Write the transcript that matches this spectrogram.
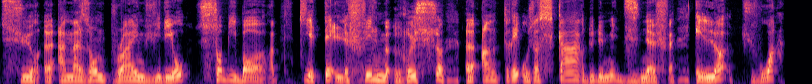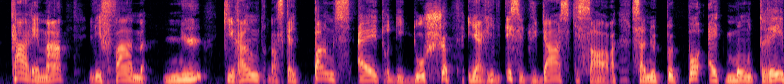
sur euh, Amazon Prime Video Sobibor, qui était le film russe euh, entré aux Oscars de 2019. Et là, tu vois carrément les femmes nues qui rentrent dans ce qu'elles pensent être des douches, et en réalité, c'est du gaz qui sort. Ça ne peut pas être montré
